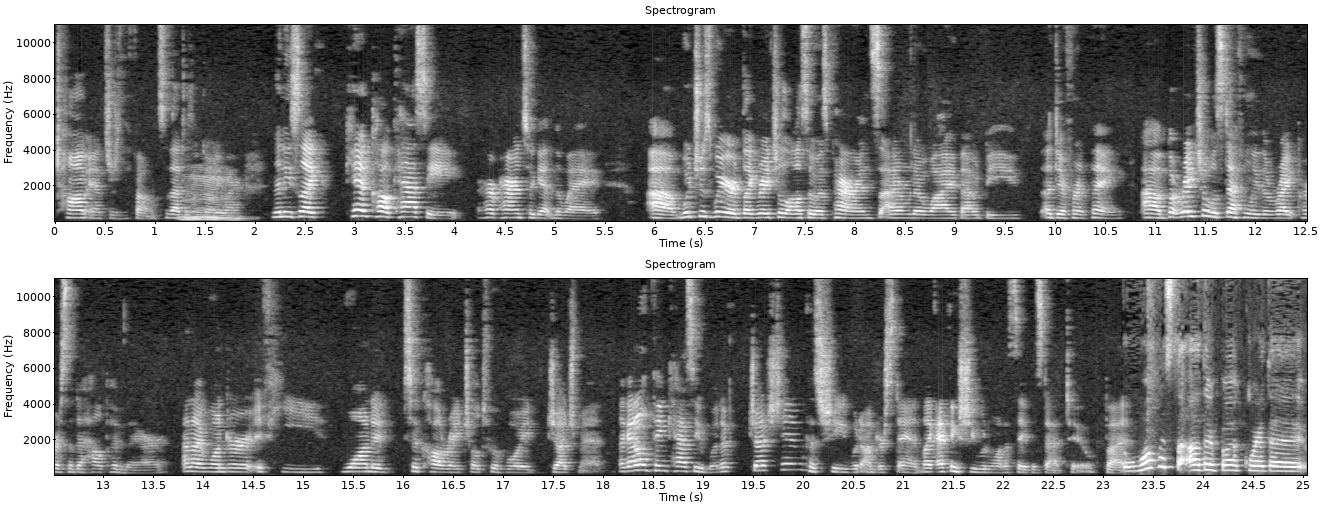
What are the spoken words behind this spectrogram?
Tom answers the phone, so that doesn't go Mm. anywhere. And then he's like, "Can't call Cassie. Her parents would get in the way." Um, which is weird. Like Rachel also has parents. I don't know why that would be a different thing. Uh, but Rachel was definitely the right person to help him there. And I wonder if he wanted to call Rachel to avoid judgment. Like, I don't think Cassie would have judged him because she would understand. Like, I think she would want to save his dad too. But What was the other book where the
